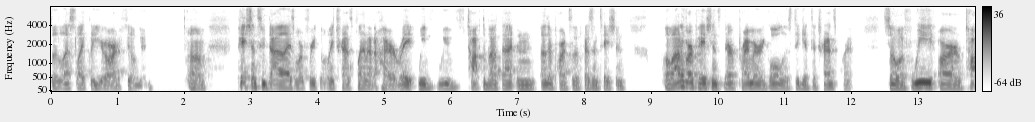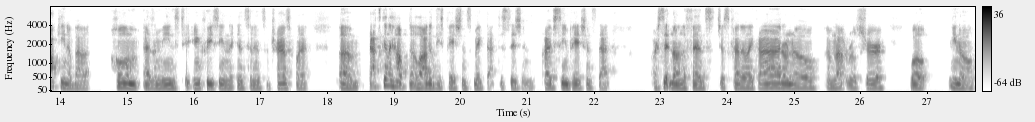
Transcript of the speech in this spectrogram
the less likely you are to feel good. Um, patients who dialyze more frequently transplant at a higher rate. We've, we've talked about that in other parts of the presentation. A lot of our patients, their primary goal is to get to transplant. So if we are talking about home as a means to increasing the incidence of transplant, um, that's going to help a lot of these patients make that decision. I've seen patients that are sitting on the fence, just kind of like, I don't know, I'm not real sure. Well, you know,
